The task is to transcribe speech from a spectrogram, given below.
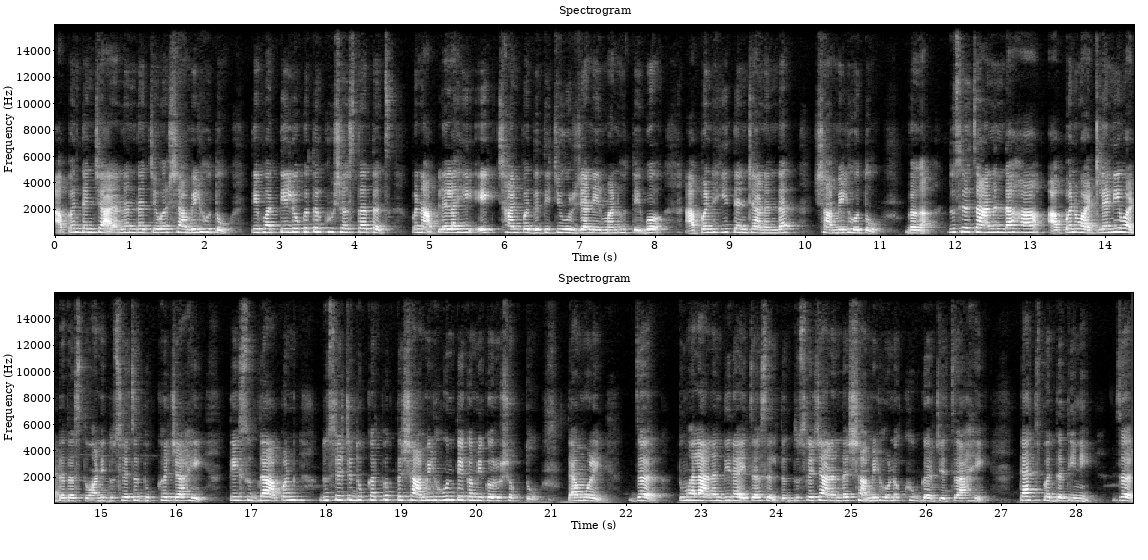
आपण त्यांच्या आनंदात जेव्हा सामील होतो तेव्हा ते लोक तर खुश असतातच पण आपल्यालाही एक छान पद्धतीची ऊर्जा निर्माण होते व आपणही त्यांच्या आनंदात सामील होतो. बघा दुसऱ्याचा आनंद हा आपण वाटल्याने वाटत असतो आणि दुसऱ्याचं दुःख जे आहे ते सुद्धा आपण दुसऱ्याच्या दुःखात फक्त सामील होऊन ते कमी करू शकतो. त्यामुळे जर तुम्हाला आनंदी राहायचं असेल तर दुसऱ्याच्या आनंदात सामील होणं खूप गरजेचं आहे. त्याच पद्धतीने जर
